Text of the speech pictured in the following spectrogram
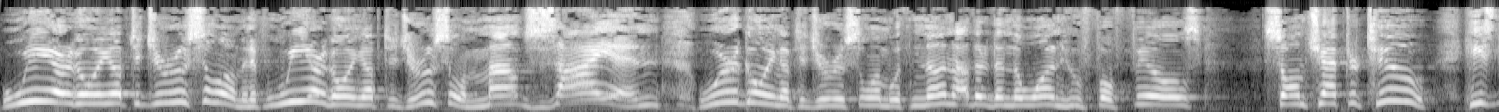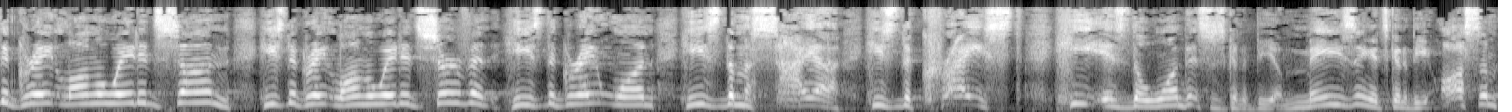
We are going up to Jerusalem. And if we are going up to Jerusalem, Mount Zion, we're going up to Jerusalem with none other than the one who fulfills Psalm chapter 2. He's the great long-awaited son. He's the great long-awaited servant. He's the great one. He's the Messiah. He's the Christ. He is the one. This is going to be amazing. It's going to be awesome.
